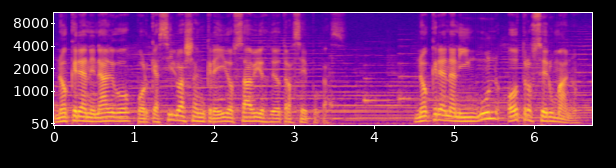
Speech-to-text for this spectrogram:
No crean en algo porque así lo hayan creído sabios de otras épocas. No crean a ningún otro ser humano.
